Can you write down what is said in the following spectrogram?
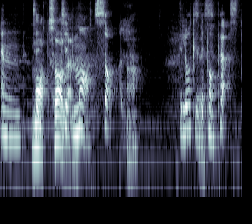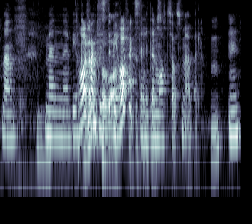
En typ, Matsalen. Typ matsal. Ja. Det låter lite Precis. Mm. pompöst men, men eh, vi har kan faktiskt, vi har faktiskt en liten matsalsmöbel. Mm. Mm.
